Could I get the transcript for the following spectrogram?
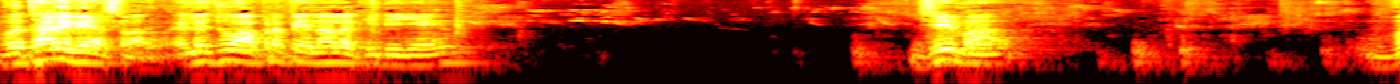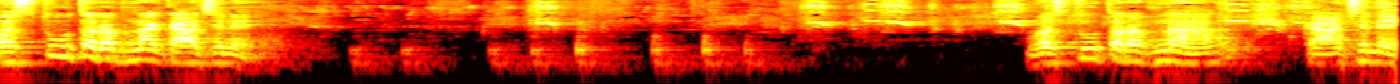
વધારે વ્યાસ વાળો એટલે જો આપણે પેલા લખી દઈએ. જેમાં વસ્તુ તરફના કાચને, વસ્તુ તરફના કાચને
